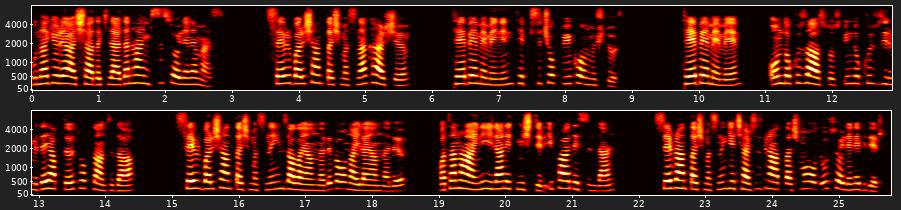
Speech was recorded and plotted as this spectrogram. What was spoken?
Buna göre aşağıdakilerden hangisi söylenemez? Sevr Barış Antlaşması'na karşı TBMM'nin tepkisi çok büyük olmuştur. TBMM 19 Ağustos 1920'de yaptığı toplantıda Sevr Barış Antlaşması'nı imzalayanları ve onaylayanları vatan haini ilan etmiştir ifadesinden Sevr Antlaşması'nın geçersiz bir antlaşma olduğu söylenebilir.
